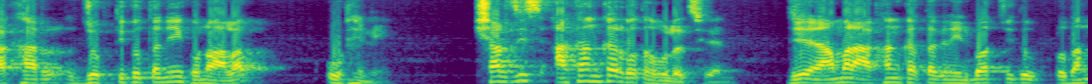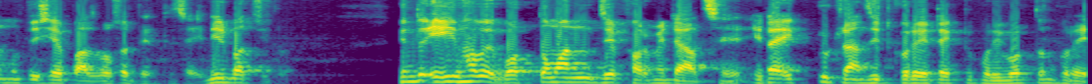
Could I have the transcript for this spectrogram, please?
রাখার যৌক্তিকতা নিয়ে কোনো আলাপ ওঠেনি। সার্জিস আকাঙ্ক্ষার কথা বলেছিলেন যে আমার আকাঙ্ক্ষা তাকে নির্বাচিত প্রধানমন্ত্রী হিসেবে পাঁচ বছর দেখতে চাই, নির্বাচিত। কিন্তু এইভাবে বর্তমান যে ফর্মেটে আছে, এটা একটু ট্রানজিট করে, এটা একটু পরিবর্তন করে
